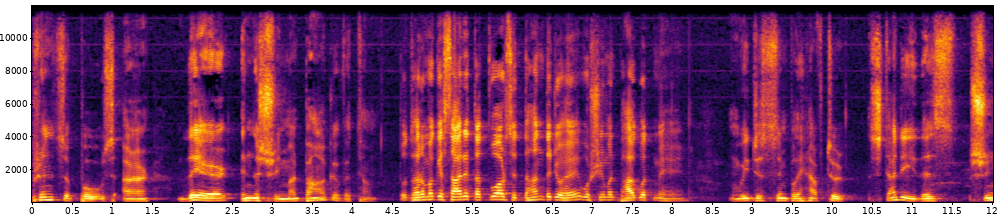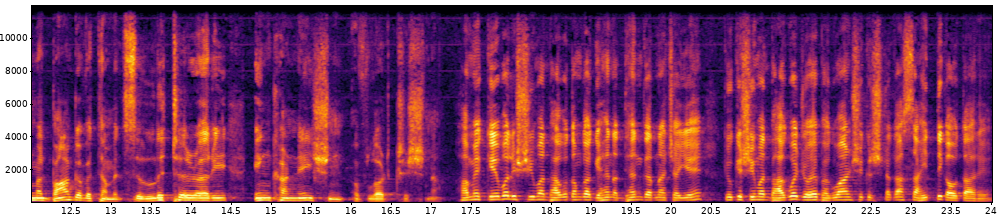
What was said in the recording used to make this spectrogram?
principles are there in the Shrimad Bhagavatam तो धर्म के सारे तत्व और सिद्धांत जो है वो श्रीमद् भागवत में है। We just simply have to study this Shrimad Bhagavatam it's a literary incarnation of Lord Krishna हमें केवल इस श्रीमद् भागवतम का गहन अध्ययन करना चाहिए क्योंकि श्रीमद् भागवत जो है भगवान श्री कृष्ण का साहित्यिक अवतार है।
